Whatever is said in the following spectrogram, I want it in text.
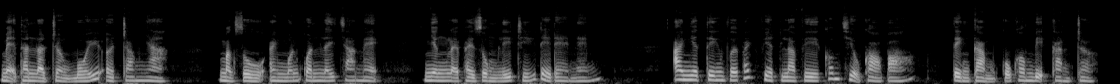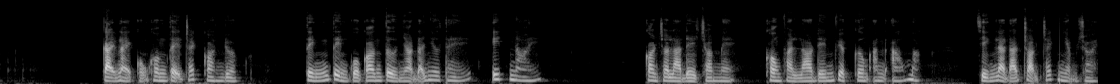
Mẹ thân là trưởng bối ở trong nhà. Mặc dù anh muốn quấn lấy cha mẹ, nhưng lại phải dùng lý trí để đè nén. Anh nhiệt tình với Bách Việt là vì không chịu cỏ bó, tình cảm cũng không bị cản trở. Cái này cũng không thể trách con được. Tính tình của con từ nhỏ đã như thế, ít nói. Con cho là để cho mẹ, không phải lo đến việc cơm ăn áo mặc, chính là đã chọn trách nhiệm rồi.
